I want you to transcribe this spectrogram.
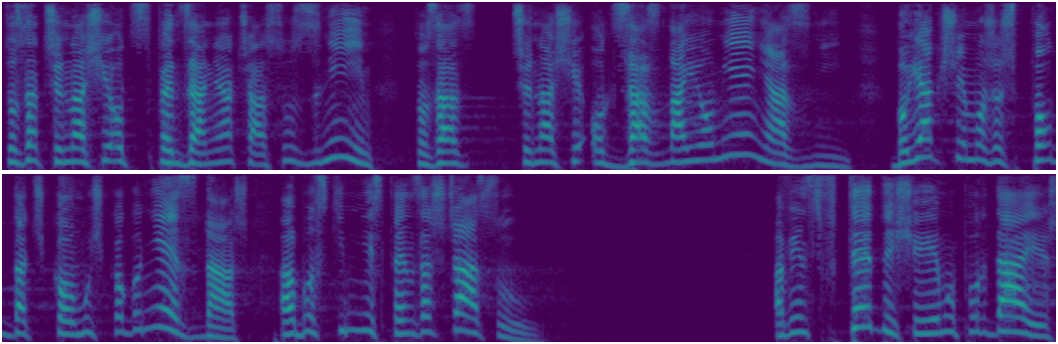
To zaczyna się od spędzania czasu z nim. To zaczyna się od zaznajomienia z nim. Bo jak się możesz poddać komuś, kogo nie znasz, albo z kim nie spędzasz czasu? A więc wtedy się jemu poddajesz.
